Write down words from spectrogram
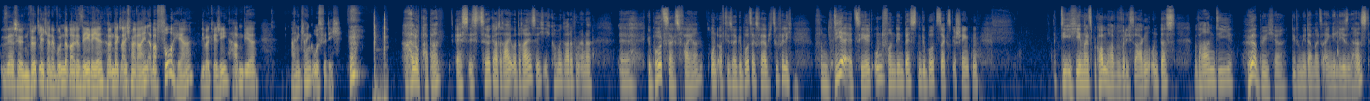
Sehr schön, wirklich eine wunderbare Serie. Hören wir gleich mal rein. Aber vorher, lieber Krigi, haben wir einen kleinen Gruß für dich. Hä? Hallo Papa, es ist circa 3.30 Uhr. Ich komme gerade von einer äh, Geburtstagsfeier und auf dieser Geburtstagsfeier habe ich zufällig von dir erzählt und von den besten Geburtstagsgeschenken, die ich jemals bekommen habe, würde ich sagen. Und das waren die Hörbücher, die du mir damals eingelesen hast.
